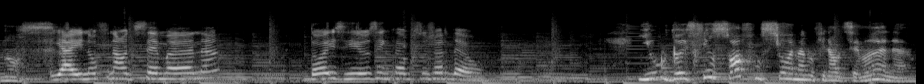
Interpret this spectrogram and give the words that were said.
Nossa. E aí no final de semana, Dois Rios em Campos do Jordão. E o Dois Rios só funciona no final de semana?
